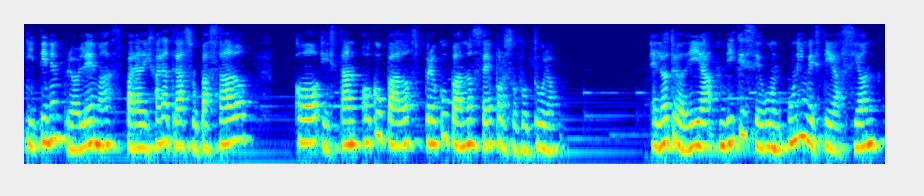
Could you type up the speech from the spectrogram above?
y tienen problemas para dejar atrás su pasado o están ocupados preocupándose por su futuro. El otro día vi que según una investigación,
